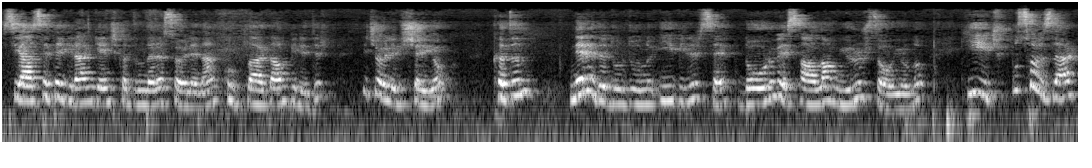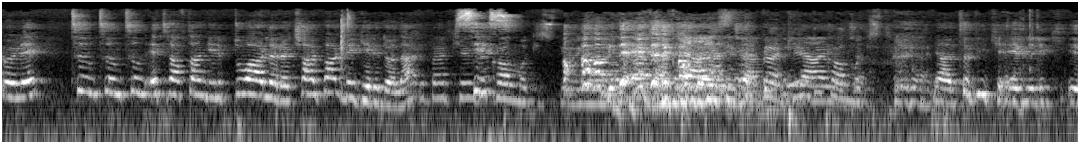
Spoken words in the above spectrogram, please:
Siyasete giren genç kadınlara söylenen kulplardan biridir. Hiç öyle bir şey yok. Kadın nerede durduğunu iyi bilirse, doğru ve sağlam yürürse o yolu, hiç bu sözler böyle tın tın tın etraftan gelip duvarlara çarpar ve geri döner. Belki evde Siz- kalmak istiyor Ama yani. bir de evde de kalmak istiyor. Belki evde kalmak istiyor yani. Yani tabii ki evlilik e,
